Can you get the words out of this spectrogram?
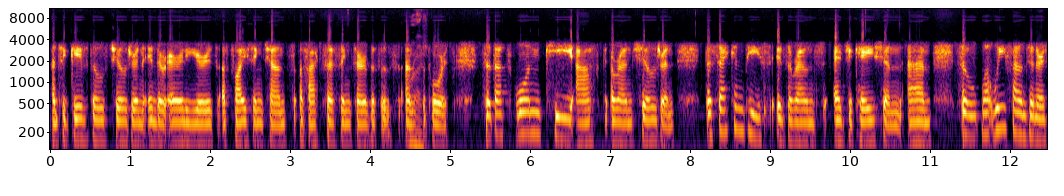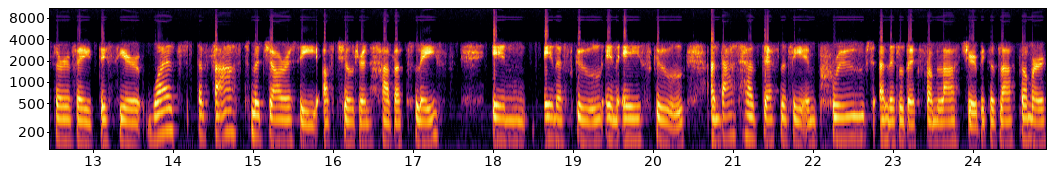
and to give those children in their early years a fighting chance of accessing services and Right. support. So that's one key ask around children. The second piece is around education. Um, so what we found in our survey this year, whilst the vast majority of children have a place in in a school, in a school, and that has definitely improved a little bit from last year because last summer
